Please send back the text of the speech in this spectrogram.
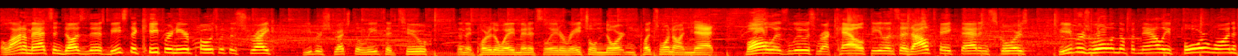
Alana Matson does this, beats the keeper near post with the strike. Beavers stretch the lead to two. Then they put it away minutes later. Rachel Norton puts one on net. Ball is loose. Raquel Thielen says, I'll take that and scores. Beavers roll in the finale 4-1.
